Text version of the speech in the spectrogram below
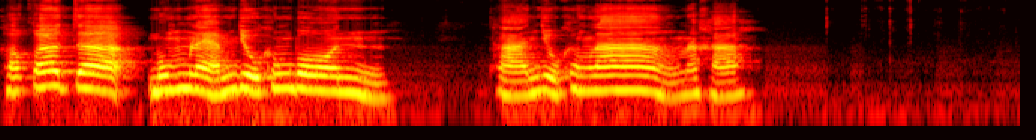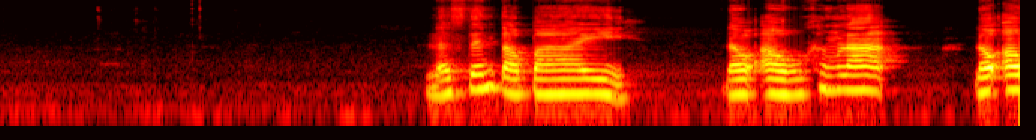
เขาก็จะมุมแหลมอยู่ข้างบน ฐานอยู่ข้างล่างนะคะ และเส้นต่อไป เราเอาข้างล่าง เราเอา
